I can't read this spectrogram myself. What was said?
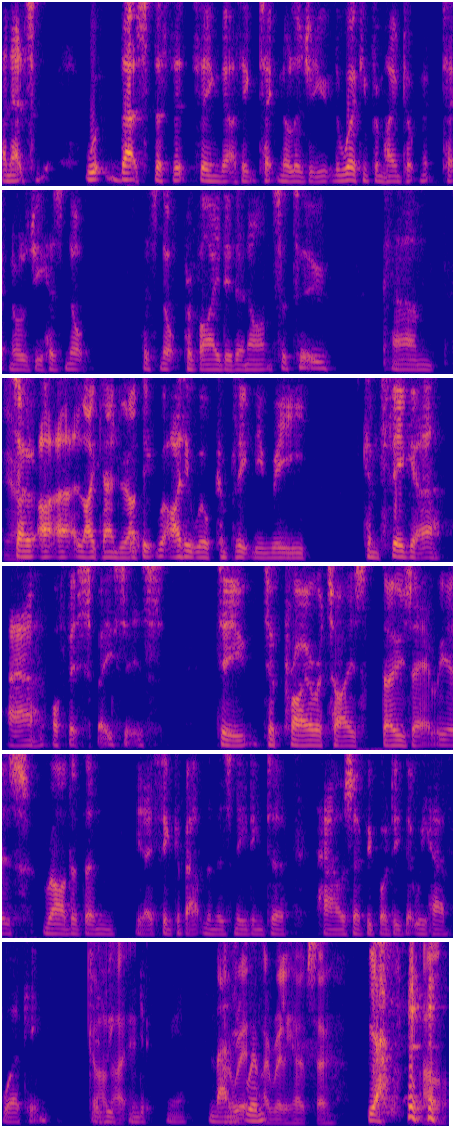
and that's that's the th- thing that I think technology, the working from home technology, has not has not provided an answer to. Um, yeah. So, uh, like Andrew, I think I think we'll completely re configure our office spaces to to prioritize those areas rather than you know think about them as needing to house everybody that we have working. God, I, can, yeah, I, re- I, really hope so. Yeah, I'll,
